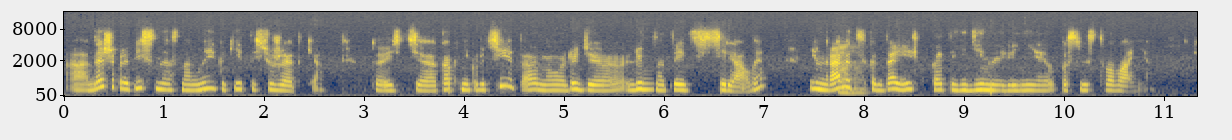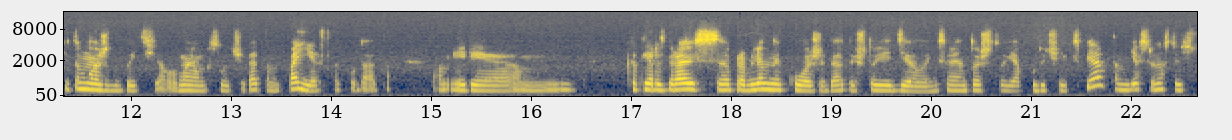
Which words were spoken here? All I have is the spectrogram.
А дальше прописаны основные какие-то сюжетки. То есть, э, как ни крути, да, но люди любят смотреть сериалы, им нравится, uh-huh. когда есть какая-то единая линия повествования. Это может быть, э, в моем случае, да, там поездка куда-то, там, или как я разбираюсь с проблемной кожей, да, то есть что я делаю. Несмотря на то, что я, будучи экспертом, я все равно остаюсь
